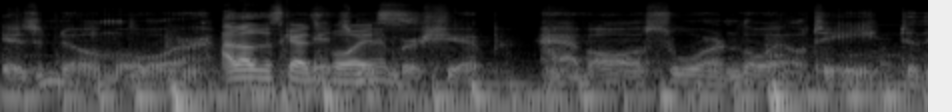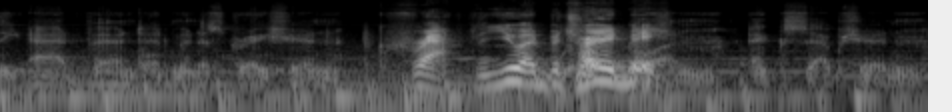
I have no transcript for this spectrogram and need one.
is no more. I love this guy's its voice. membership have all sworn loyalty to the Advent administration. Crap, you had betrayed me! One exception.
